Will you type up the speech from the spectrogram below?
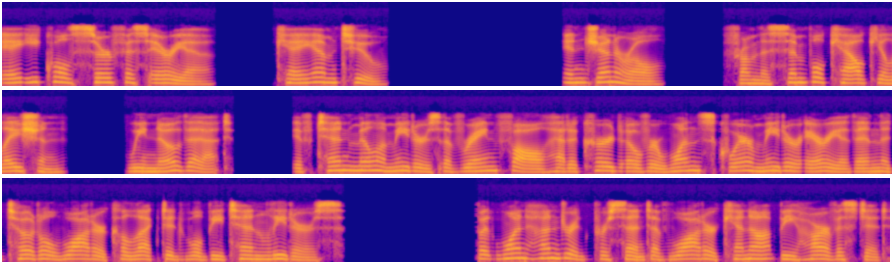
A equals surface area, km2. In general, from the simple calculation, we know that if 10 mm of rainfall had occurred over 1 square meter area then the total water collected will be 10 liters. But 100% of water cannot be harvested.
